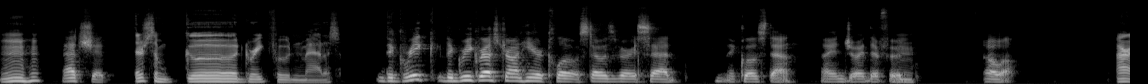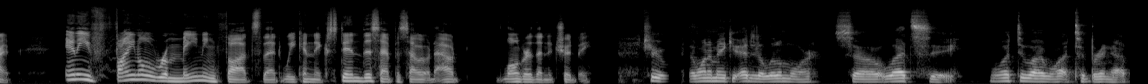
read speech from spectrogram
hmm That shit. There's some good Greek food in Madison. the Greek the Greek restaurant here closed. I was very sad. They closed down. I enjoyed their food. Mm. Oh well. All right. Any final remaining thoughts that we can extend this episode out longer than it should be? True. I want to make you edit a little more. So let's see. What do I want to bring up?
